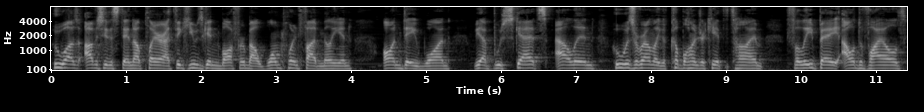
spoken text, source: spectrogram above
who was obviously the standout player, I think he was getting bought for about 1.5 million on day one. We have Busquets, Allan, who was around like a couple hundred K at the time. Felipe Alderweireld,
